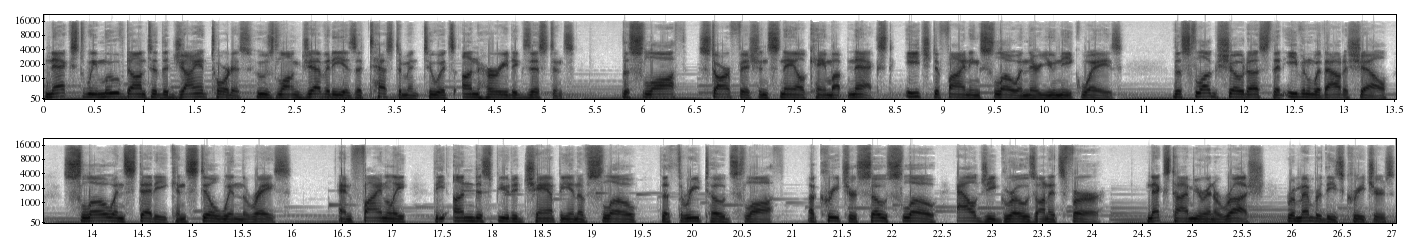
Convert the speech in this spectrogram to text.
Next, we moved on to the giant tortoise whose longevity is a testament to its unhurried existence. The sloth, starfish and snail came up next, each defining slow in their unique ways. The slug showed us that even without a shell, slow and steady can still win the race. And finally, the undisputed champion of slow, the three-toed sloth, a creature so slow, algae grows on its fur. Next time you're in a rush, remember these creatures,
